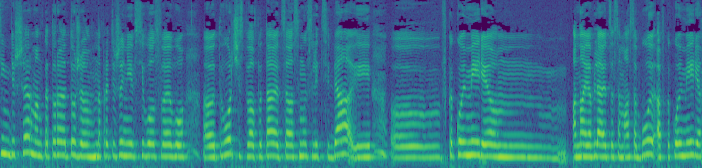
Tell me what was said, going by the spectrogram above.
Синди Шерман, которая тоже на протяжении всего своего э, творчества пытается осмыслить себя и э, в какой мере э, она является сама собой, а в какой мере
